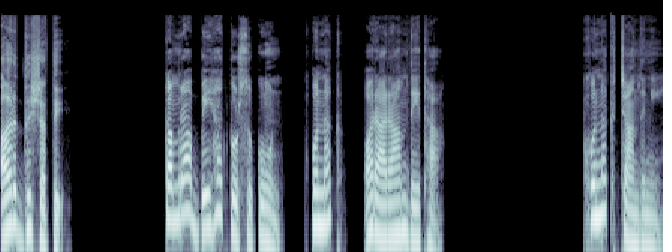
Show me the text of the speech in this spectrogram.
अर्धशति। कमरा बेहद पुरसुकून। खुनक और आरामदेह था। खुनक चांदनी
